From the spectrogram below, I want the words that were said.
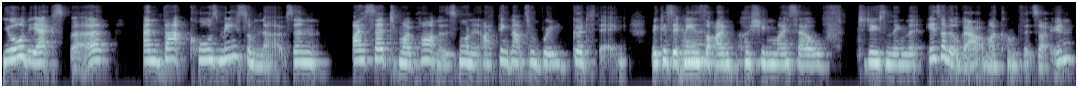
You're the expert. And that caused me some nerves. And I said to my partner this morning, I think that's a really good thing because it means that I'm pushing myself to do something that is a little bit out of my comfort zone.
